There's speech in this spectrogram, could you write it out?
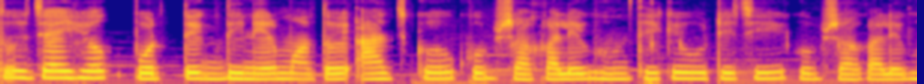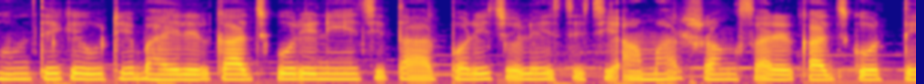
তো যাই হোক, প্রত্যেক দিনের মতোই আজকেও খুব সকালে ঘুম থেকে উঠেছি। খুব সকালে ঘুম থেকে উঠে বাইরের কাজ করে নিয়েছি, তারপরে চলে এসেছি আমার সংসারের কাজ করতে।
